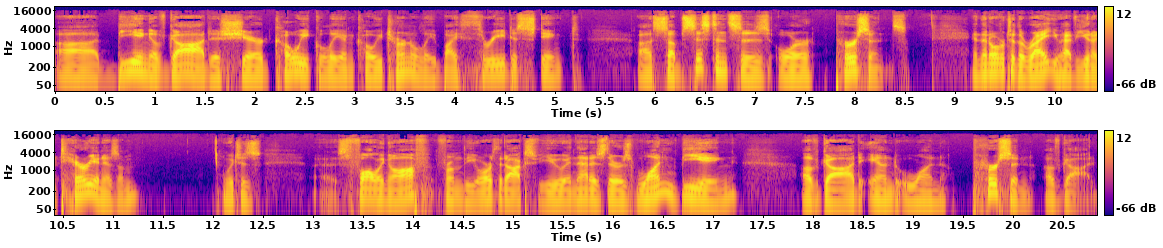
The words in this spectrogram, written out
uh, being of God is shared co equally and co eternally by three distinct uh, subsistences or persons. And then over to the right, you have Unitarianism, which is, uh, is falling off from the Orthodox view, and that is there is one being of God and one person of God.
